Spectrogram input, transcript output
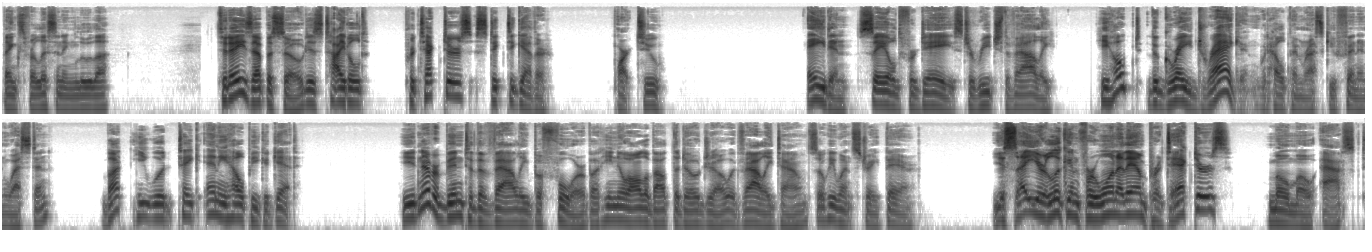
Thanks for listening, Lula. Today's episode is titled Protectors Stick Together, Part 2. Aiden sailed for days to reach the valley. He hoped the Grey Dragon would help him rescue Finn and Weston, but he would take any help he could get. He had never been to the valley before, but he knew all about the dojo at Valleytown, so he went straight there. You say you're looking for one of them protectors? Momo asked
